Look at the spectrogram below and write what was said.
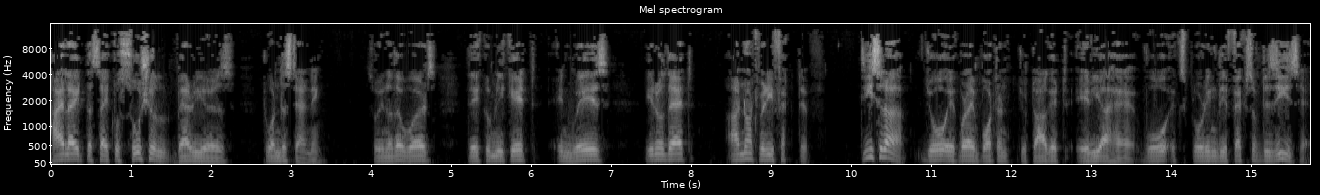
highlight the psychosocial barriers to understanding so in other words they communicate in ways you know that are not very effective تیسرا جو ایک بڑا امپورٹنٹ جو ٹارگیٹ ایریا ہے وہ exploring the effects of disease ہے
